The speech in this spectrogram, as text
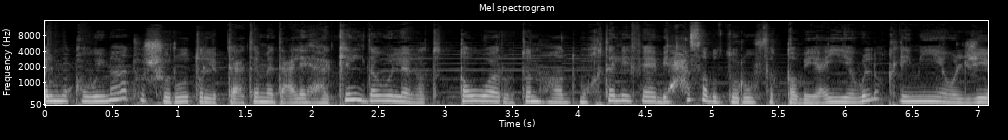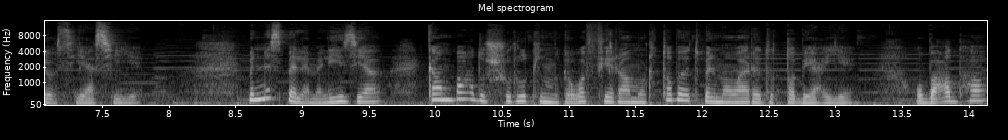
المقومات والشروط اللي بتعتمد عليها كل دولة لتتطور وتنهض مختلفة بحسب الظروف الطبيعية والإقليمية والجيوسياسية. بالنسبة لماليزيا كان بعض الشروط المتوفرة مرتبط بالموارد الطبيعية وبعضها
